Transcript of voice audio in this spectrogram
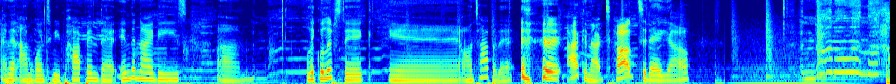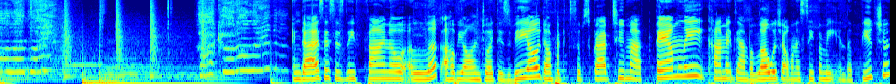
And then I'm going to be popping that in the 90s um, liquid lipstick and on top of that i cannot talk today y'all and guys this is the final look. I hope y'all enjoyed this video. Don't forget to subscribe to my family. Comment down below what y'all want to see from me in the future.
